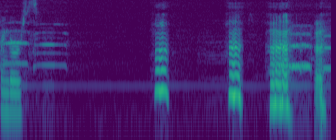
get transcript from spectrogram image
fingers. so I'm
